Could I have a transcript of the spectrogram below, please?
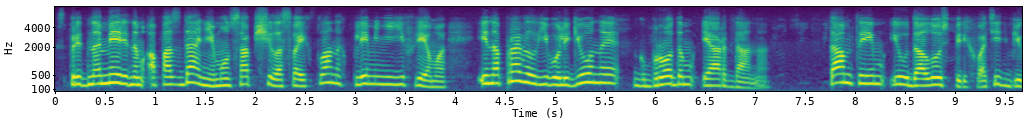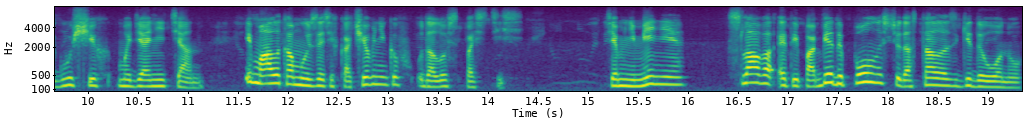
С преднамеренным опозданием он сообщил о своих планах племени Ефрема и направил его легионы к бродам Иордана. Там-то им и удалось перехватить бегущих мадианитян, и мало кому из этих кочевников удалось спастись. Тем не менее, слава этой победы полностью досталась Гедеону,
